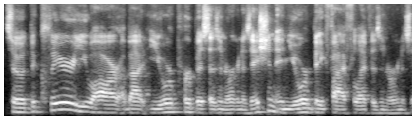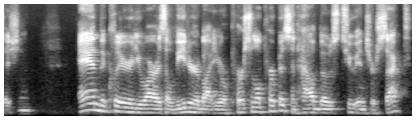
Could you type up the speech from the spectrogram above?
So the clearer you are about your purpose as an organization and your big five for life as an organization, and the clearer you are as a leader about your personal purpose and how those two intersect,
